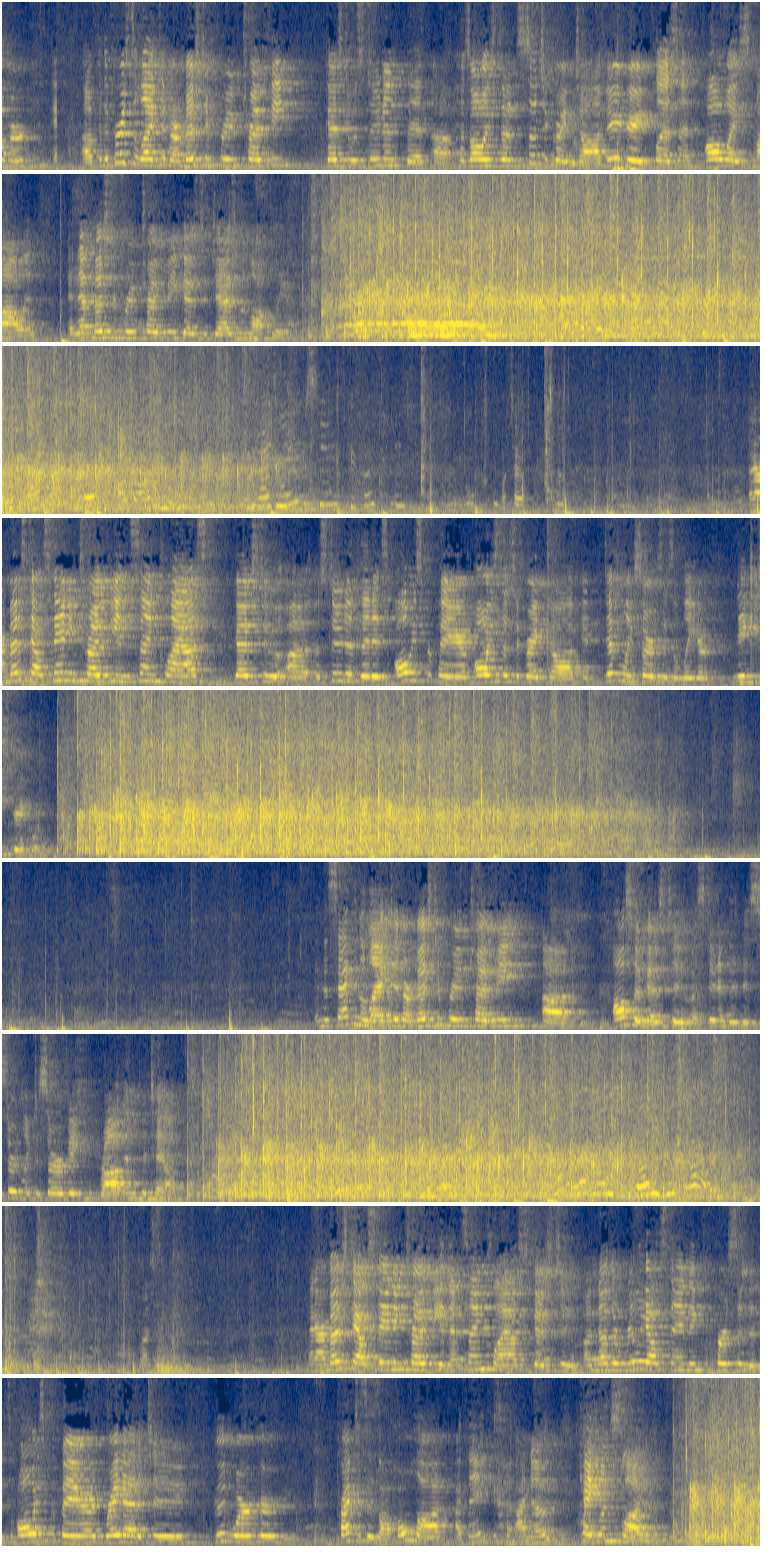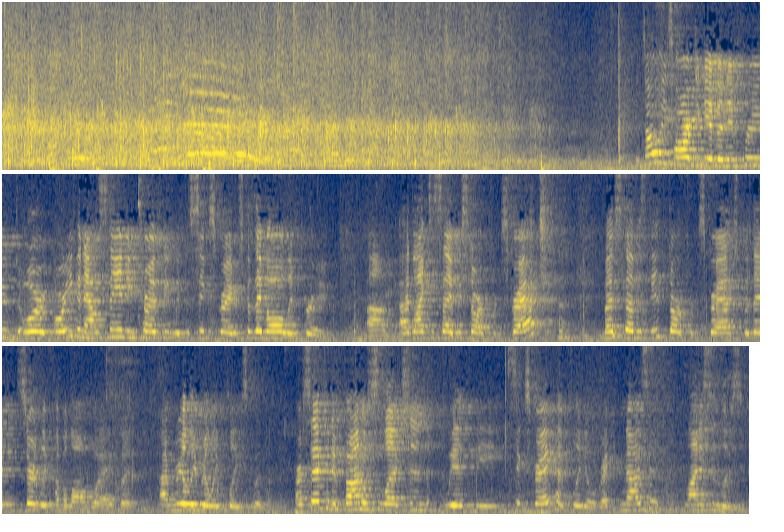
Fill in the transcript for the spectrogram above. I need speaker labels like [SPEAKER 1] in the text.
[SPEAKER 1] summer. Uh, for the first elective, our most improved trophy goes to a student that uh, has always done such a great job, very, very pleasant, always smiling, and that most improved trophy goes to Jack. Definitely serves as a leader, Nikki Strickland. And the second elective, our most improved trophy, uh, also goes to a student that is certainly deserving, Robin Patel. Person that is always prepared, great attitude, good worker, practices a whole lot, I think, I know, Caitlin Slyer. It's always hard to give an improved or, or even outstanding trophy with the sixth graders because they've all improved. Um, I'd like to say we start from scratch. Most of us did start from scratch, but they've certainly come a long way. But I'm really, really pleased with them. Our second and final selection with the sixth grade, hopefully you'll recognize it, Linus and Lucy.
